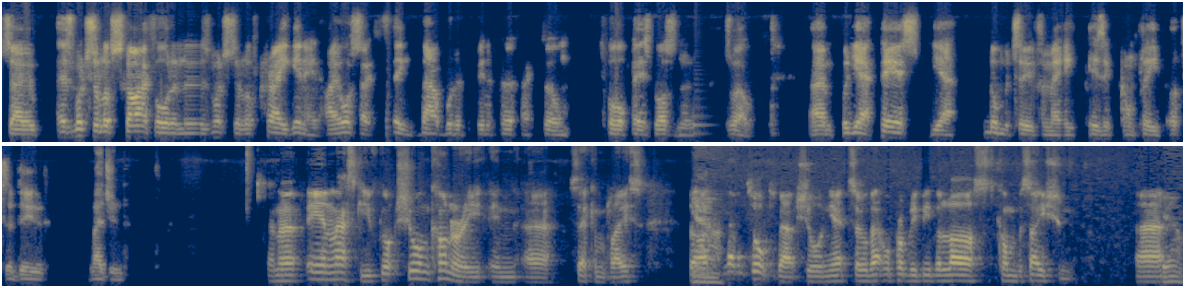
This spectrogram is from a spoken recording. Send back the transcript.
So, as much as I love Skyfall and as much as I love Craig in it, I also think that would have been a perfect film for Pierce Brosnan as well. Um, but yeah, Pierce, yeah, number two for me is a complete utter dude, legend. And uh, Ian Lasky, you've got Sean Connery in uh, second place. But Yeah. I haven't talked about Sean yet, so that will probably be the last conversation uh, Yeah.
